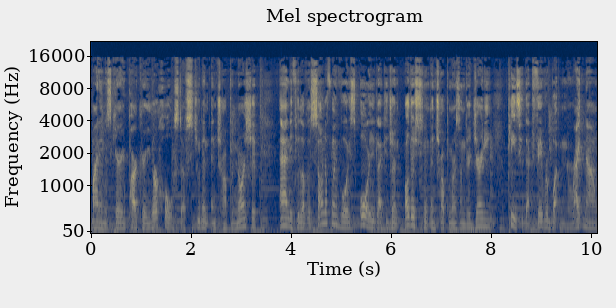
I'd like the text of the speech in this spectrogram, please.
My name is Gary Parker, your host of Student Entrepreneurship. And if you love the sound of my voice or you'd like to join other student entrepreneurs on their journey, please hit that favorite button right now.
